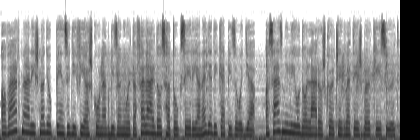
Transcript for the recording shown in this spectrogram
A vártnál is nagyobb pénzügyi fiaskónak bizonyult a feláldozhatók széria negyedik epizódja, a 100 millió dolláros költségvetésből készült,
